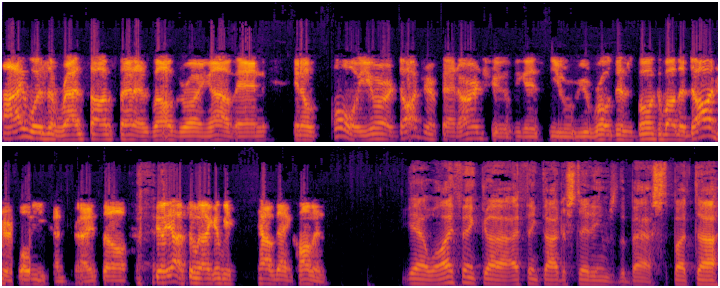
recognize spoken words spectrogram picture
I was a Red Sox fan as well growing up, and you know, oh, you're a Dodger fan, aren't you? Because you you wrote this book about the Dodgers, well, right? So, so yeah, so I guess we have that in common. Yeah, well, I think uh, I think Dodger Stadium's the best. But uh,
